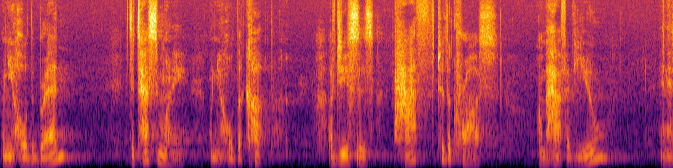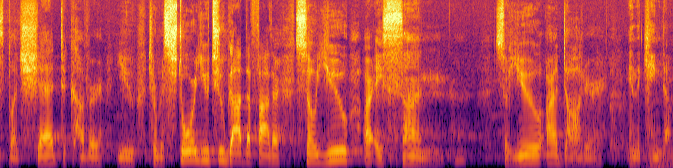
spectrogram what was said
when you hold the bread it's a testimony when you hold the cup of Jesus' path to the cross on behalf of you and his blood shed to cover you, to restore you to God the Father, so you are a son, so you are a daughter in the kingdom.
